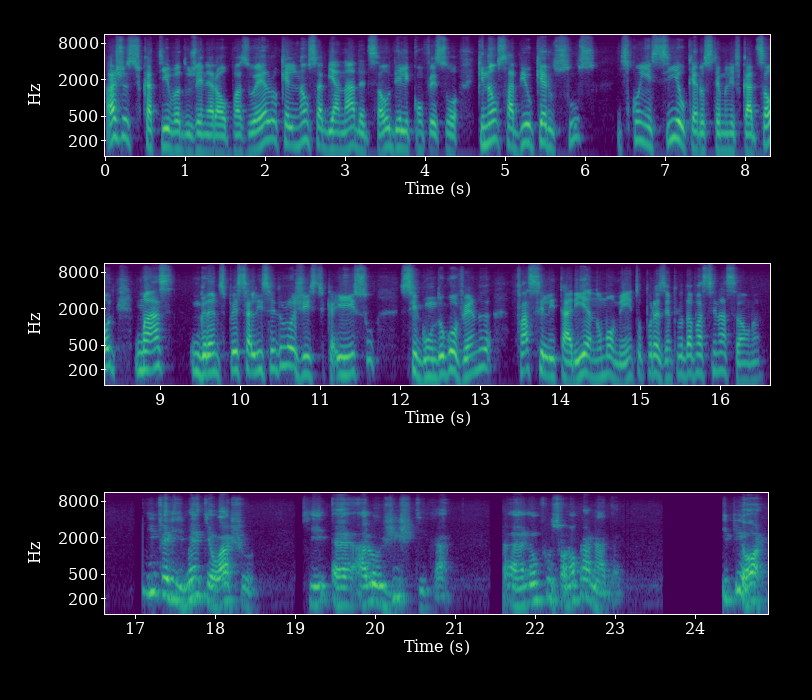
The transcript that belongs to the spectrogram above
a justificativa do general Pazuello, que ele não sabia nada de saúde, ele confessou que não sabia o que era o SUS, desconhecia o que era o Sistema Unificado de Saúde, mas um grande especialista de logística, e isso, segundo o governo, facilitaria no momento, por exemplo, da vacinação, né? Infelizmente, eu acho que é, a logística é, não funcionou para nada. E pior,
